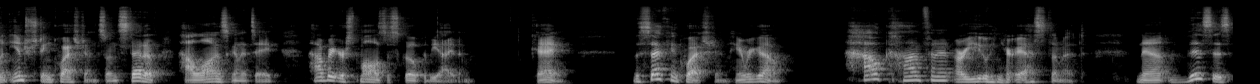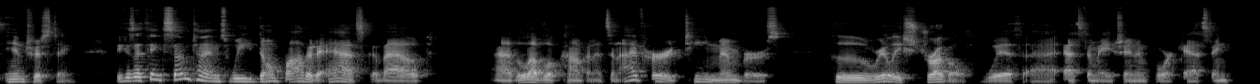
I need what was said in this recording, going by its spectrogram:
an interesting question. So, instead of how long it's going to take, how big or small is the scope of the item? Okay. The second question, here we go. How confident are you in your estimate? Now, this is interesting because I think sometimes we don't bother to ask about uh, the level of confidence. And I've heard team members who really struggle with uh, estimation and forecasting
